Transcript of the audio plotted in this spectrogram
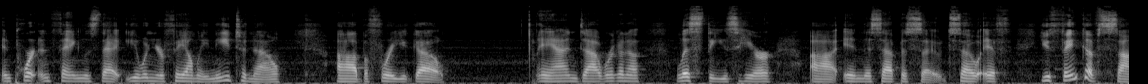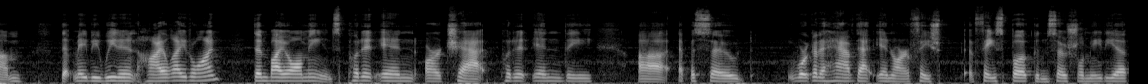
important things that you and your family need to know uh, before you go. And uh, we're going to list these here uh, in this episode. So if you think of some, that maybe we didn't highlight on, then by all means, put it in our chat, put it in the uh, episode. We're going to have that in our face, Facebook and social media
